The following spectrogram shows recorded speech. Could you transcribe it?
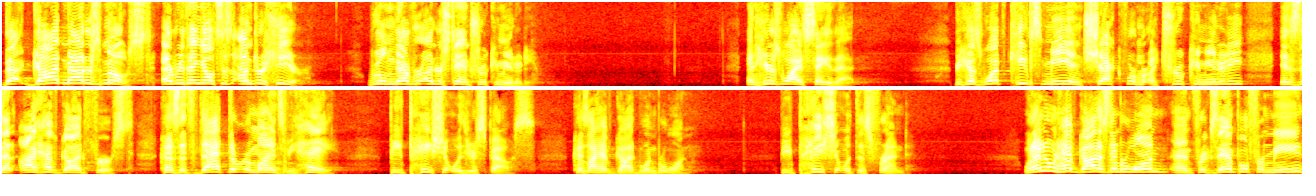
that God matters most, everything else is under here we'll never understand true community. And here's why I say that. Because what keeps me in check for a true community is that I have God first. Because it's that that reminds me hey, be patient with your spouse, because I have God number one. Be patient with this friend. When I don't have God as number one, and for example, for me,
